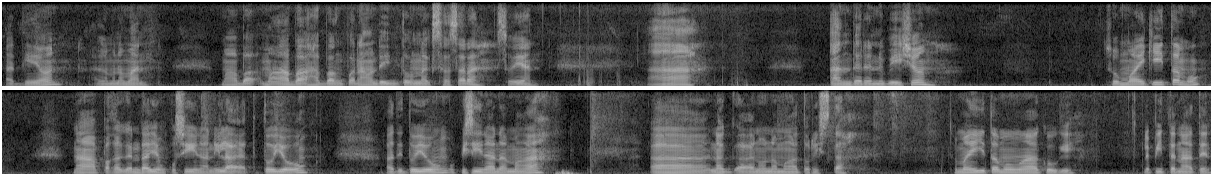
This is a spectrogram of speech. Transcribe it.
At ngayon, alam mo naman, mahaba, maaba habang panahon din itong nagsasara. So, yan. Ah, under renovation. So, makikita mo, napakaganda yung kusina nila. At ito yung, at ito yung opisina ng mga ah, nag ano ng mga turista. So makikita mo mga kugi, lapitan natin.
